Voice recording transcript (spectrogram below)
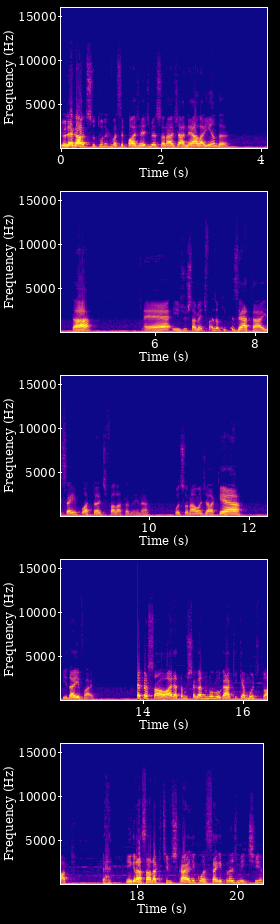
E o legal disso tudo é que você pode redimensionar a janela ainda, tá? É, e justamente fazer o que quiser, tá? Isso é importante falar também, né? Posicionar onde ela quer e daí vai. E aí, pessoal, olha, estamos chegando num lugar aqui que é muito top. É, engraçado, a Active Sky ele consegue transmitir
